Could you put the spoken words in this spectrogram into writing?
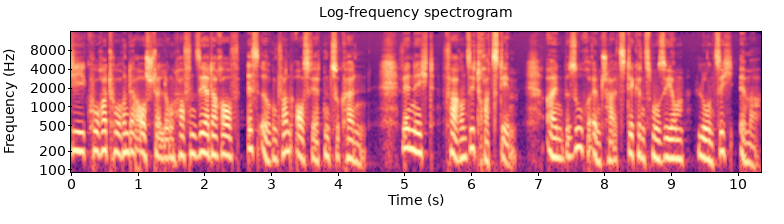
Die Kuratoren der Ausstellung hoffen sehr darauf, es irgendwann auswerten zu können. Wenn nicht, fahren Sie trotzdem. Ein Besuch im Charles Dickens Museum lohnt sich immer.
